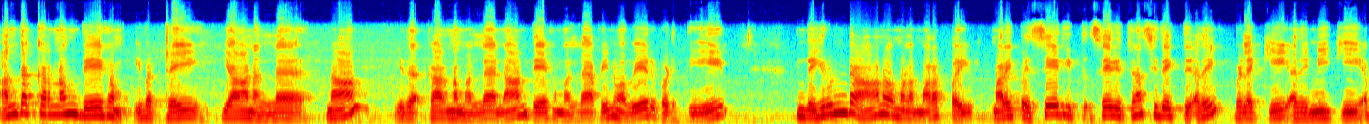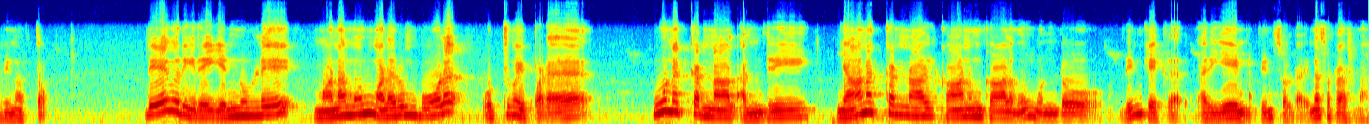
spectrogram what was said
அந்த கர்ணம் தேகம். இவற்றை யான் அல்ல நான் இத காரணம் அல்ல நான் தேகம் அல்ல அப்படின்னு நம்ம வேறுபடுத்தி இந்த இருண்ட ஆணவமல மரப்பை மறைப்பை சேதித்து சேதித்துனா சிதைத்து அதை விளக்கி அதை நீக்கி அப்படின்னு அர்த்தம். தேவரீரை என்னுள்ளே மனமும் மலரும் போல ஒற்றுமைப்பட ஊனக்கண்ணால் அன்றி ஞானக்கண்ணால் காணும் காலமும் உண்டோ அப்படின்னு கேட்குறாரு அது ஏன் அப்படின்னு சொல்கிறார் என்ன சொல்கிறாருன்னா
